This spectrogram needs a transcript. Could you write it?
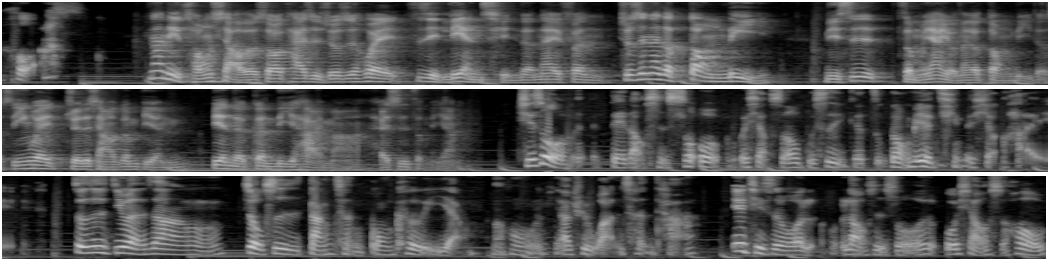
化。那你从小的时候开始就是会自己练琴的那一份，就是那个动力，你是怎么样有那个动力的？是因为觉得想要跟别人变得更厉害吗？还是怎么样？其实我得老实说，我小时候不是一个主动练琴的小孩，就是基本上就是当成功课一样，然后要去完成它。因为其实我老实说，我小时候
